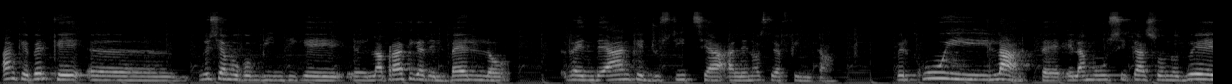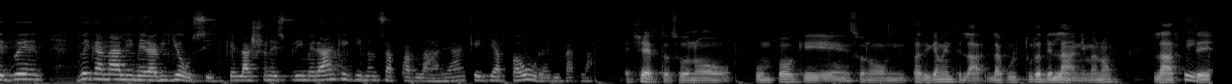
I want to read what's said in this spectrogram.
anche perché eh, noi siamo convinti che eh, la pratica del bello rende anche giustizia alle nostre affinità. Per cui l'arte e la musica sono due, due, due canali meravigliosi che lasciano esprimere anche chi non sa parlare, anche chi ha paura di parlare. E certo, sono un po' che sono praticamente la, la cultura dell'anima, no? L'arte sì.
